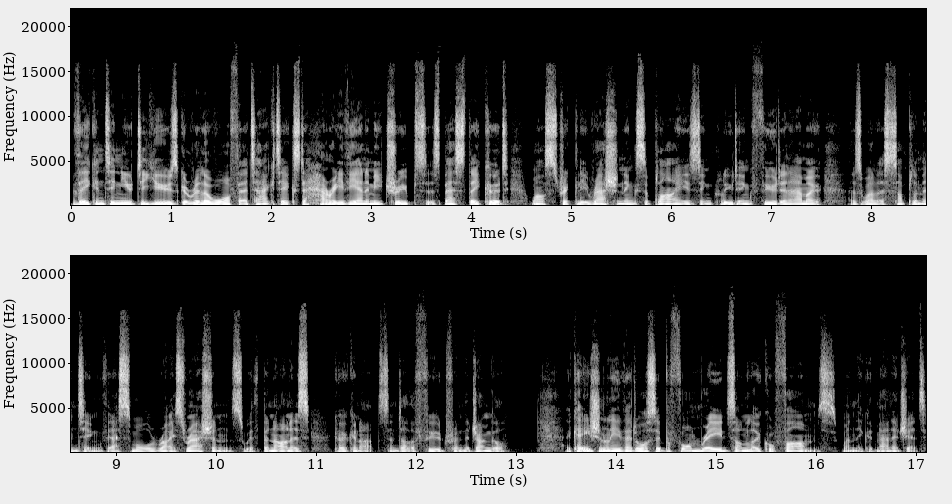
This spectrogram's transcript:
They continued to use guerrilla warfare tactics to harry the enemy troops as best they could, while strictly rationing supplies, including food and ammo, as well as supplementing their small rice rations with bananas, coconuts, and other food from the jungle. Occasionally, they'd also perform raids on local farms when they could manage it.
